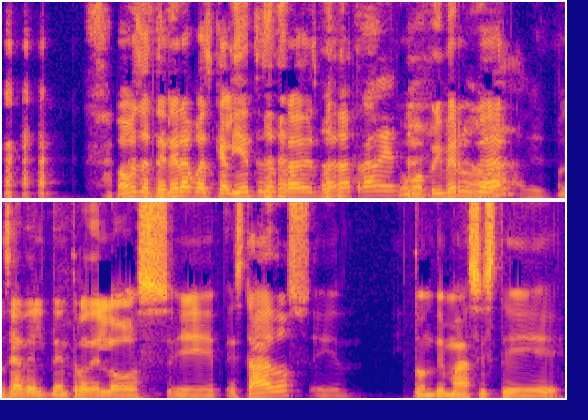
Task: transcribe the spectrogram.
vamos a tener Aguascalientes otra vez más. otra vez. Como primer lugar, o sea, del, dentro de los eh, estados eh, donde más, este,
